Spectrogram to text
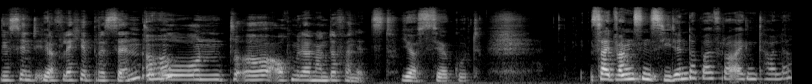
wir sind in ja. der Fläche präsent Aha. und äh, auch miteinander vernetzt. Ja, sehr gut. Seit wann sind Sie denn dabei, Frau Eigenthaler?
